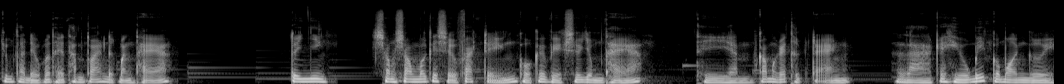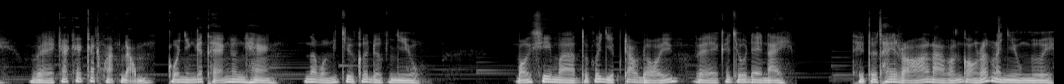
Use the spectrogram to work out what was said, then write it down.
chúng ta đều có thể thanh toán được bằng thẻ. Tuy nhiên song song với cái sự phát triển của cái việc sử dụng thẻ, thì có một cái thực trạng là cái hiểu biết của mọi người về các cái cách hoạt động của những cái thẻ ngân hàng nó vẫn chưa có được nhiều. Mỗi khi mà tôi có dịp trao đổi về cái chủ đề này, thì tôi thấy rõ là vẫn còn rất là nhiều người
